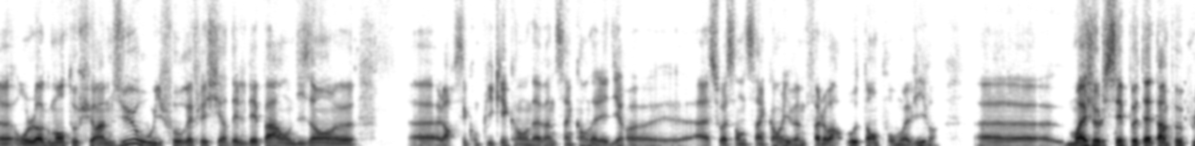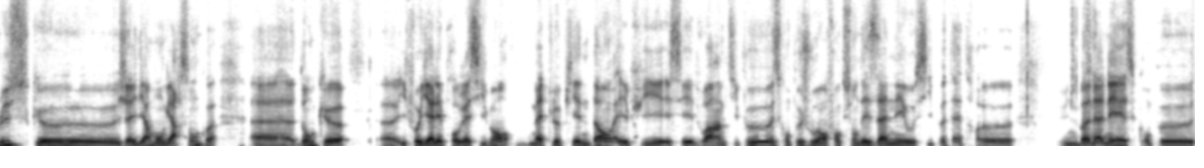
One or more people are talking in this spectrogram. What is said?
on l'augmente au fur et à mesure, ou il faut réfléchir dès le départ en disant, euh, alors c'est compliqué quand on a 25 ans d'aller dire euh, à 65 ans, il va me falloir autant pour moi vivre. Euh, moi, je le sais peut-être un peu plus que, j'allais dire, mon garçon. Quoi. donc, il faut y aller progressivement, mettre le pied dedans et puis essayer de voir un petit peu, est-ce qu'on peut jouer en fonction des années aussi peut-être Une bonne année, est-ce qu'on peut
